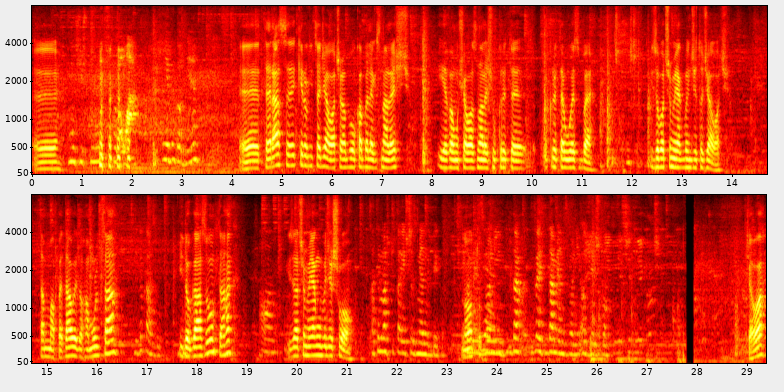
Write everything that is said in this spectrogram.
Yy, Musisz tu niewygodnie. E, Teraz e, kierownica działa, trzeba było kabelek znaleźć i Ewa musiała znaleźć ukryte, ukryte USB. I zobaczymy jak będzie to działać. Tam ma pedały do hamulca I do gazu. i do gazu, tak? O, I zobaczymy jak mu będzie szło. A ty masz tutaj jeszcze zmiany biegów. No Damian to dzwoni, da, weź, Damian dzwoni, odbierz go. działa?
